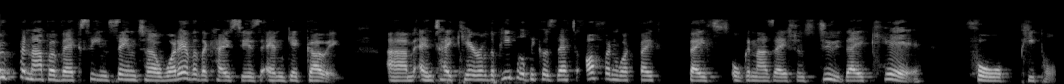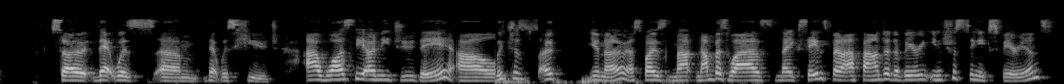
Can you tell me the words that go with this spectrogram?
open up a vaccine center, whatever the case is, and get going. um, and take care of the people because that's often what faith-based organizations do. They care for people. So that was, um, that was huge. I was the only Jew there, I'll, which is, oh, you know, I suppose numbers wise makes sense, but I found it a very interesting experience.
